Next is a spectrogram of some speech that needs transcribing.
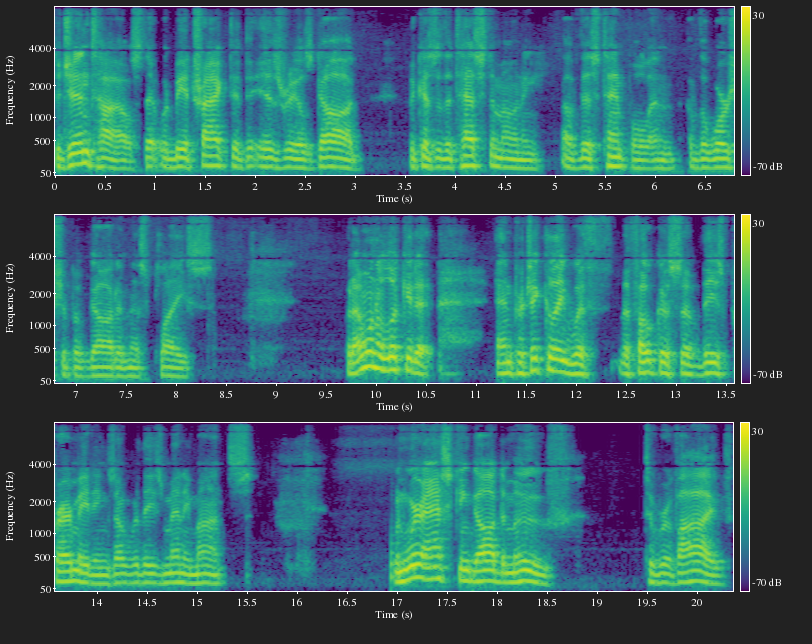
to Gentiles that would be attracted to Israel's God because of the testimony of this temple and of the worship of God in this place. But I want to look at it, and particularly with the focus of these prayer meetings over these many months, when we're asking God to move, to revive,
